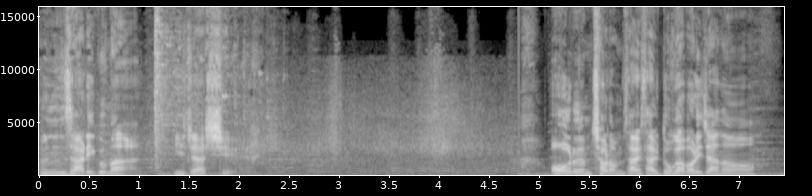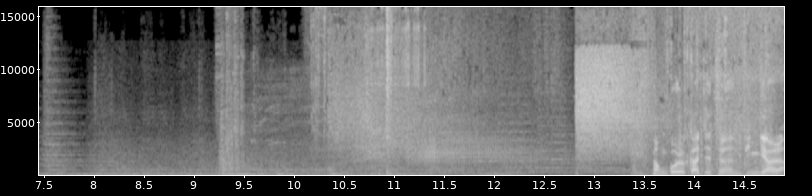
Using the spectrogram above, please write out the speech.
분살이구만 이 자식. 얼음처럼 살살 녹아버리잖아. 경골까지 든 빙결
